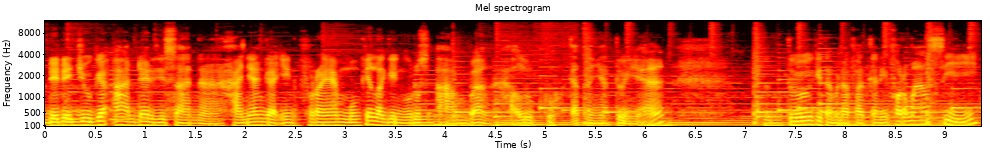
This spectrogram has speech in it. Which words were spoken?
dedek juga ada di sana. Hanya nggak in frame, mungkin lagi ngurus abang, halukuh katanya tuh ya. Tentu kita mendapatkan informasi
